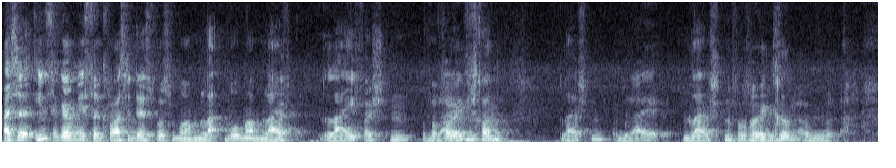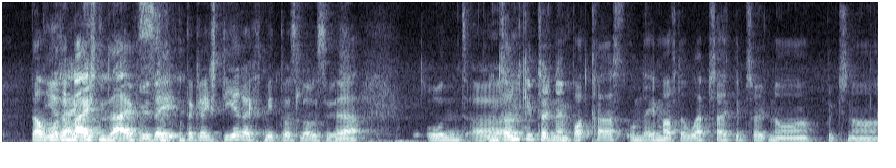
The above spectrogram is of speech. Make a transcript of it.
Also Instagram ist ja quasi das, was man am, Li- wo man am live, livesten Am verfolgen livesten. kann. Livesten? Am Live. Am livesten verfolgen kann. Am, Da wo am meisten live ist. Da kriegst du direkt mit, was los ist. Ja. Und, äh, Und sonst gibt es halt noch einen Podcast und eben auf der Website gibt es halt noch, gibt's noch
